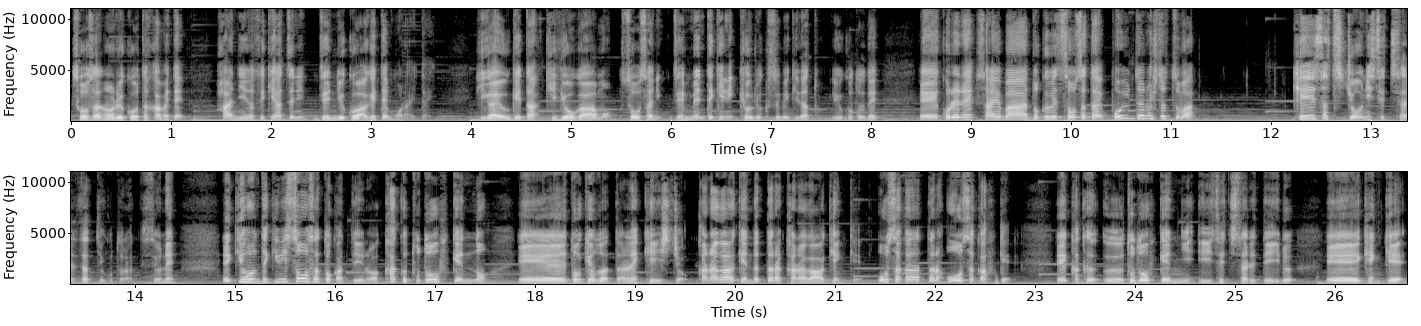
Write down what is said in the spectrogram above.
捜査能力を高めて、犯人の摘発に全力を挙げてもらいたい。被害を受けた企業側も捜査に全面的に協力すべきだということで、えー、これね、サイバー特別捜査隊、ポイントの一つは、警察庁に設置されたっていうことなんですよね。え基本的に捜査とかっていうのは各都道府県の、えー、東京都だったらね、警視庁、神奈川県だったら神奈川県警、大阪だったら大阪府警、えー、各都道府県に設置されている、えー、県警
